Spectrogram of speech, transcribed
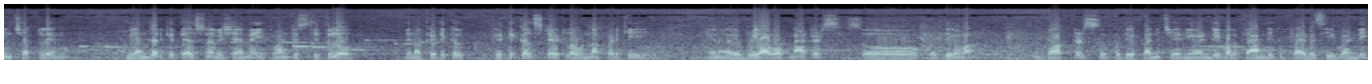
ఏం చెప్పలేము. మీ అందరికీ తెలిసిన విషయమే ఇటువంటి స్థితిలో యూనో క్రిటికల్ క్రిటికల్ స్టేట్లో ఉన్నప్పటికీ you know every hour matters so కొద్దిగా డాక్టర్స్ కొద్దిగా పని చేయనివ్వండి వాళ్ళ ఫ్యామిలీకి ప్రైవసీ ఇవ్వండి.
